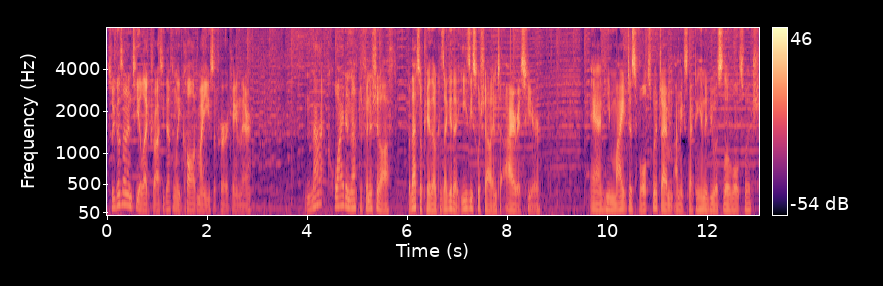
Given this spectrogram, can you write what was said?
So he goes on into Eelektross. He definitely called my use of Hurricane there. Not quite enough to finish it off, but that's okay though, because I get an easy switch out into Iris here. And he might just Volt Switch. I'm, I'm expecting him to do a slow Volt Switch.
